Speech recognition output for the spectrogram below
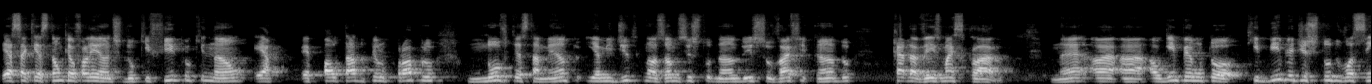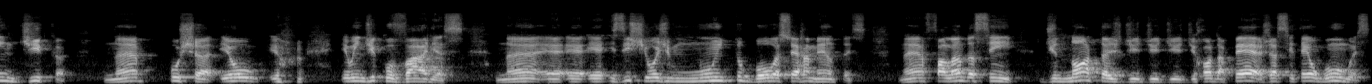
essa questão que eu falei antes, do que fica e o que não, é, é pautado pelo próprio Novo Testamento, e à medida que nós vamos estudando, isso vai ficando cada vez mais claro. Né? Alguém perguntou, que Bíblia de estudo você indica? Né? Puxa, eu, eu, eu indico várias. Né? É, é, é, existe hoje muito boas ferramentas. Né? Falando assim, de notas de, de, de, de, rodapé, já citei algumas,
